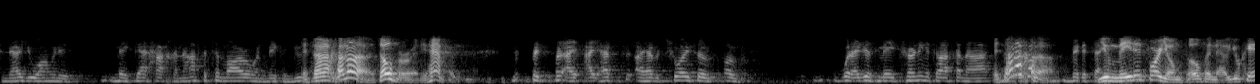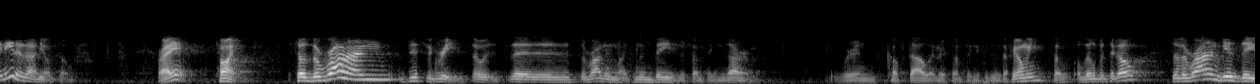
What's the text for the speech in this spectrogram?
So now you want me to make that hachana for tomorrow and make a new. It's not a chana. It's over already. It happened. But but I, I have to, I have a choice of, of what I just made turning into hachana. It's not a chana. Make a second. You made it for Yom Tov, and now you can't eat it on Yom Tov. Right? Fine. So the Ran disagrees. So it's the, it's the Ran in like Nun Beis or something, Nedarim. We're in Dalet or something if you're doing Dafyomi, so a little bit to go. So the Ran gives a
